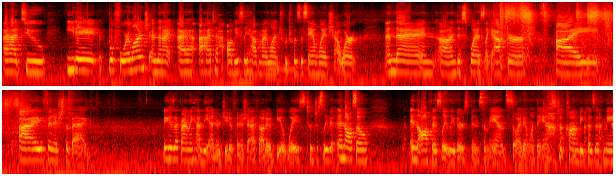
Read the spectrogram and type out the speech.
I had to eat it before lunch, and then I, I, I had to obviously have my lunch, which was a sandwich at work. And then uh, was like after I, I finished the bag. Because I finally had the energy to finish it. I thought it would be a waste to just leave it. And also, in the office lately there's been some ants so i didn't want the ants to come because of me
